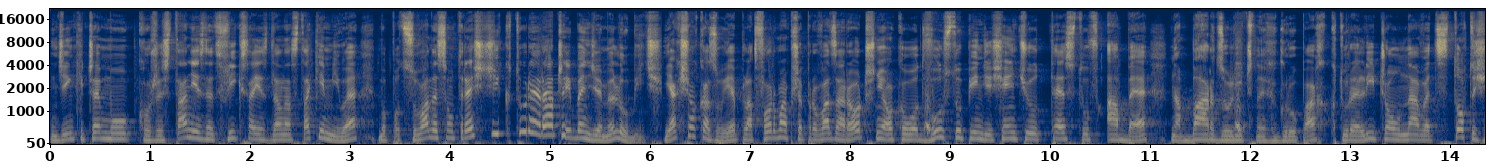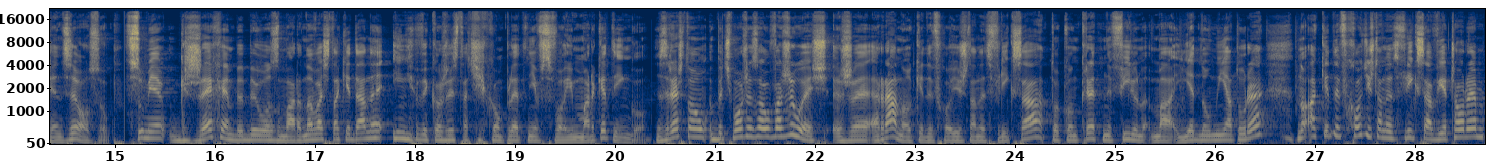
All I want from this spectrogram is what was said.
dzięki czemu korzystanie z Netflixa jest dla nas takie miłe, bo podsuwane są treści, które raczej będziemy lubić. Jak się okazuje, platforma przeprowadza rocznie około 250 testów AB na bardzo licznych grupach, które liczą nawet 100 tysięcy osób. W sumie grzechem by było zmarnować takie dane i nie wykorzystać ich kompletnie w swoim marketingu. Zresztą być może zauważyłeś, że rano, kiedy wchodzisz na Netflixa, to konkretny film ma jedną miniaturę, no a kiedy wchodzisz na Netflixa wieczorem,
